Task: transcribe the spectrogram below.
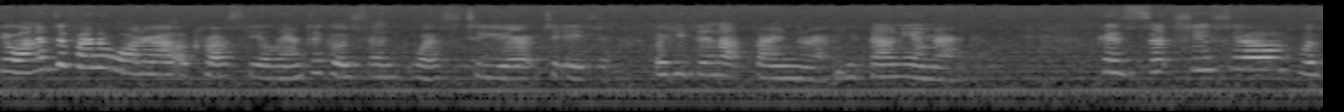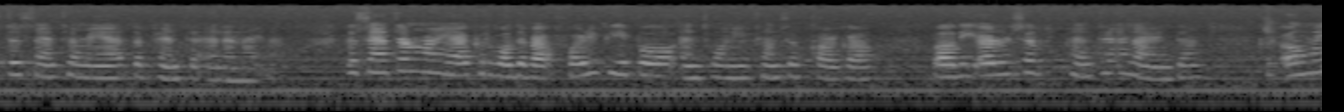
He wanted to find a water route across the Atlantic Ocean west to Europe to Asia, but he did not find the route. He found the Americas. His sea sailed was the Santa Maria, the Pinta, and the Nina. The Santa Maria could hold about 40 people and 20 tons of cargo, while the other ships, Pinta and Nina, could only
